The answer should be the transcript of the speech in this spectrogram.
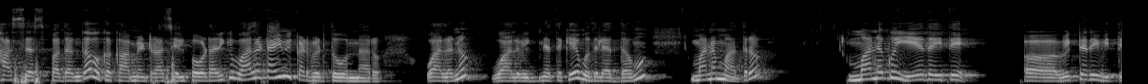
హాస్యాస్పదంగా ఒక కామెంట్ రాసి వెళ్ళిపోవడానికి వాళ్ళ టైం ఇక్కడ పెడుతూ ఉన్నారు. వాళ్ళను వాళ్ళ విజ్ఞతకే వదిలేద్దాము. మనం మాత్రం మనకు ఏదైతే విక్టరీ విత్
